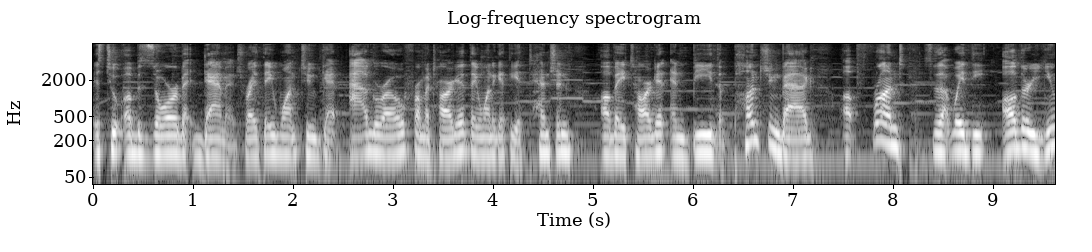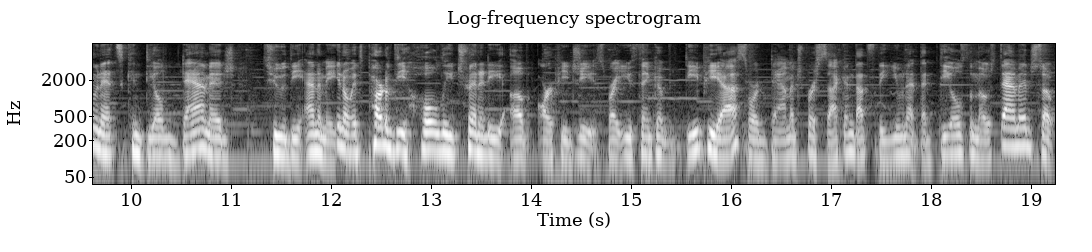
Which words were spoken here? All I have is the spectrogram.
is to absorb damage right? They want to get aggro from a target. They want to get the attention of a target and be the punching bag up front so that way the other units can deal damage to the enemy. You know it's part of the holy trinity of RPGs right? You think of DPS or damage per second. That's the unit that deals the most damage. So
